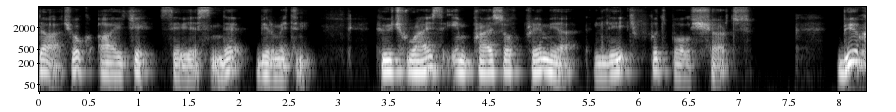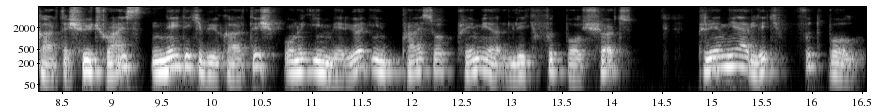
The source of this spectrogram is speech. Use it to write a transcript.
daha çok A2 seviyesinde bir metin. Huge rise in price of Premier League football shirts. Büyük artış, huge rise. Neydi ki büyük artış? Onu in veriyor. In price of Premier League football shirts. Premier Lig futbol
